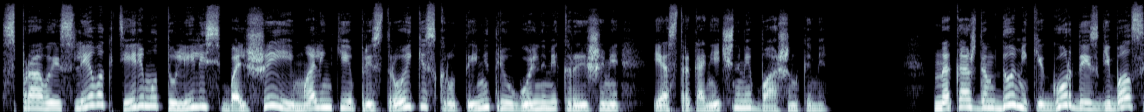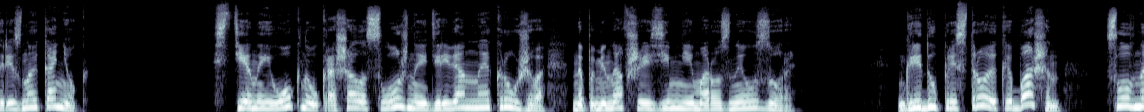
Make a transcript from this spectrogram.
Справа и слева к терему тулились большие и маленькие пристройки с крутыми треугольными крышами и остроконечными башенками. На каждом домике гордо изгибался резной конек. Стены и окна украшало сложное деревянное кружево, напоминавшее зимние морозные узоры. Гряду пристроек и башен, словно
